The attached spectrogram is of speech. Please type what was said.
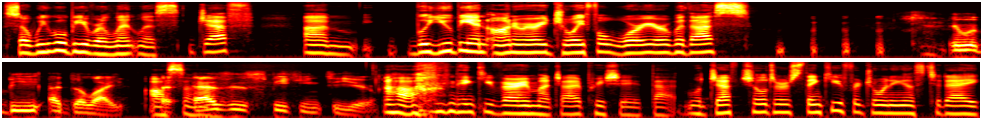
So we will be relentless. Jeff, um, will you be an honorary joyful warrior with us? it would be a delight. Awesome. As is speaking to you. Uh, thank you very much. I appreciate that. Well, Jeff Childers, thank you for joining us today.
